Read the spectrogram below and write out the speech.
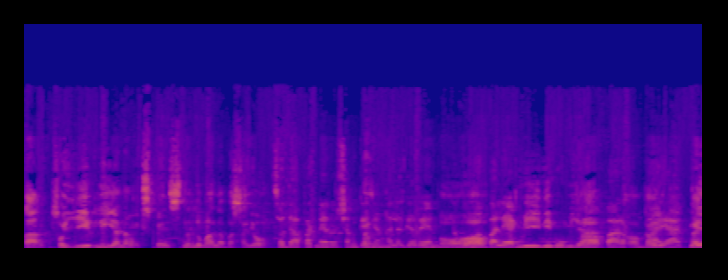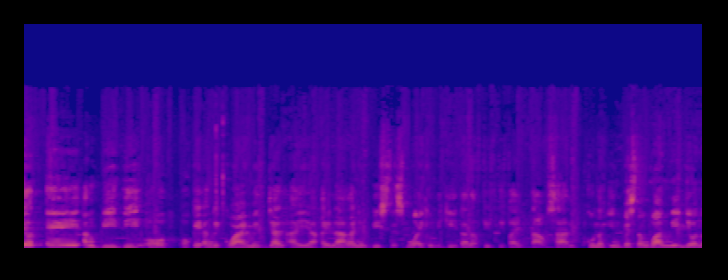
utang. So yearly yan ang expense na lumalabas sa'yo. So, dapat meron siyang ganyang halaga rin na Oo, bumabalik. minimum yan. Oo, para pambayad. Ngayon, eh, ang BDO, okay, ang requirement dyan ay ah, kailangan yung business mo ay kumikita ng 55,000. Kung nag-invest ng 1 million,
